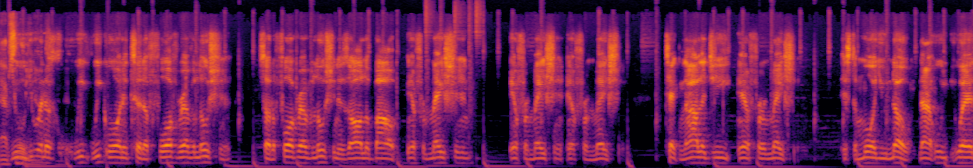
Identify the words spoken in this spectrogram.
Absolutely. You, you in a we we going into the fourth revolution. So the fourth revolution is all about information, information, information, technology, information. It's the more you know. Not who well,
